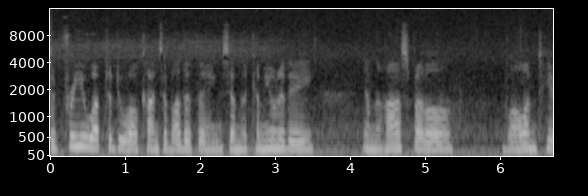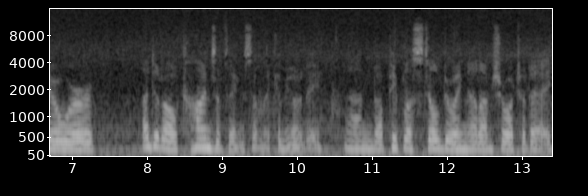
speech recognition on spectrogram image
would free you up to do all kinds of other things in the community, in the hospital, volunteer work. I did all kinds of things in the community, and uh, people are still doing that, I'm sure, today.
